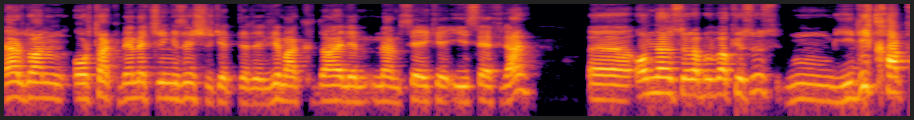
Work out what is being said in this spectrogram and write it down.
Erdoğan'ın ortak Mehmet Cengiz'in şirketleri Limak, Dahil Mem, SK, İS filan. E, ondan sonra bu bakıyorsunuz 7 kat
